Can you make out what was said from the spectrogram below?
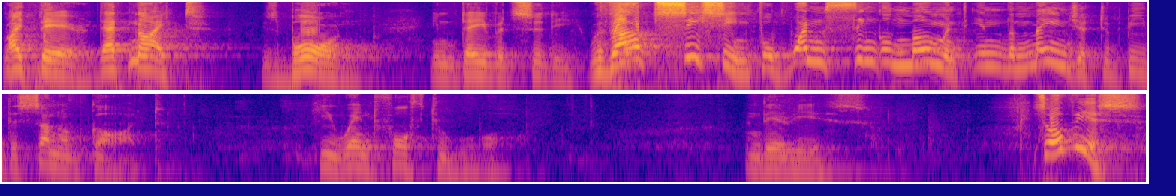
Right there, that night, is born in David's city without ceasing for one single moment in the manger to be the Son of God. He went forth to war. And there he is. It's obvious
